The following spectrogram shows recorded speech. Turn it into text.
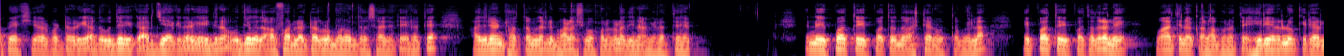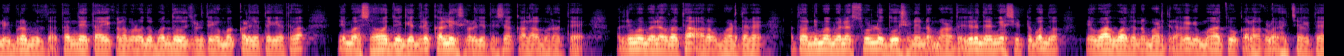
ಅಪೇಕ್ಷೆ ಪಟ್ಟವರಿಗೆ ಅದು ಉದ್ಯೋಗಕ್ಕೆ ಅರ್ಜಿ ಹಾಕಿದವರಿಗೆ ಈ ದಿನ ಉದ್ಯೋಗದ ಆಫರ್ ಲೆಟರ್ಗಳು ಬರುವಂಥ ಸಾಧ್ಯತೆ ಇರುತ್ತೆ. ಹದಿನೆಂಟು ಹತ್ತೊಂಬತ್ತರಲ್ಲಿ ಭಾಳ ಶುಭ ಫಲಗಳ ದಿನ ಆಗಿರುತ್ತೆ. ಇನ್ನು ಇಪ್ಪತ್ತು ಇಪ್ಪತ್ತೊಂದು ಅಷ್ಟೇನು ಉತ್ತಮ ಇಲ್ಲ. ಇಪ್ಪತ್ತು ಇಪ್ಪತ್ತೊಂದರಲ್ಲಿ ಮಾತಿನ ಕಲ ಬರುತ್ತೆ ಹಿರಿಯರಲ್ಲೂ ಕಿರಿಯರಲ್ಲೂ ಬರುತ್ತೆ? ತಂದೆ, ತಾಯಿ ಕಲ ಬರೋದು ಬಂಧುಗಳ ಜೊತೆಗೆ ಮಕ್ಕಳ ಜೊತೆಗೆ ಅಥವಾ ನಿಮ್ಮ ಸಹೋದ್ಯೋಗಿ ಅಂದರೆ ಕಲೀಗ್ಸ್ಗಳ ಜೊತೆ ಸಹ ಕಲ ಬರುತ್ತೆ ಅದು ನಿಮ್ಮ ಮೇಲೆ ವ್ರತ ಆರೋಪ ಮಾಡ್ತಾರೆ ಅಥವಾ ನಿಮ್ಮ ಮೇಲೆ ಸುಳ್ಳು ದೂಷಣೆಯನ್ನು ಮಾಡ್ತಾರೆ. ಇದರಿಂದ ನಿಮಗೆ ಸಿಟ್ಟು ಬಂದು ನೀವು ವಾಗ್ವಾದವನ್ನು ಮಾಡ್ತೀರಿ. ಹಾಗಾಗಿ ಮಾತು ಕಲಹಗಳು ಹೆಚ್ಚಾಗುತ್ತೆ.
